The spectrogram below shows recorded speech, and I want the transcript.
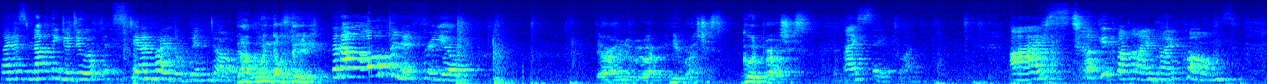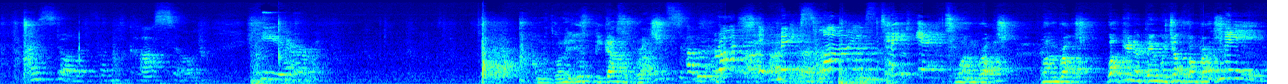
That has nothing to do with it. Stand by the window. That window's dirty. Then I'll open it for you. There are any, any brushes. Good brushes. I saved one. I stuck it behind my poems. I stole it Picasso. Here. I'm not gonna use Picasso's brush. It's a brush. It makes lines. Take it. One brush. One brush. What can I paint with just one brush? Me.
